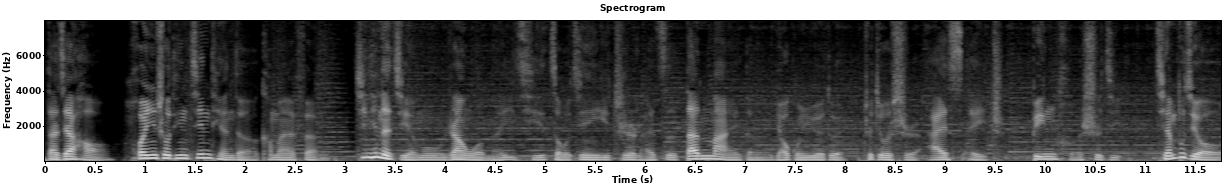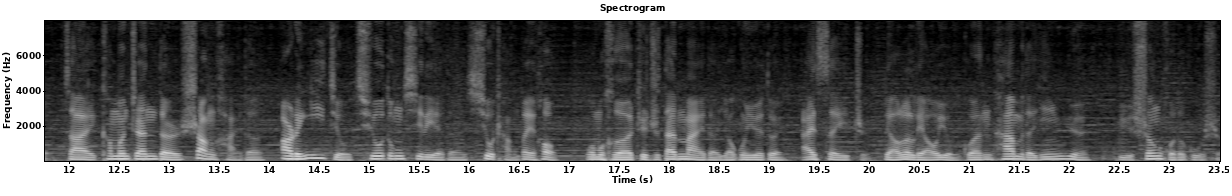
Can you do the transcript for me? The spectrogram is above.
大家好， 欢迎收听今天的 Come FM。今天的节目，让我们一起走进一支来自丹麦的摇滚乐队，这就是 Ice Age 冰河世纪。前不久，在 Common Gender 上海的2019秋冬系列的秀场背后，我们和这支丹麦的摇滚乐队 Ice Age 聊了聊有关他们的音乐与生活的故事。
